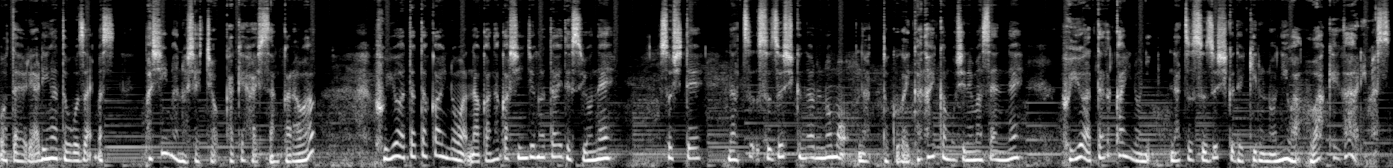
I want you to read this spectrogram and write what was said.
お便りありがとうございます。パシーマの社長、架橋さんからは、冬暖かいのはなかなか信じがたいですよね。そして、夏涼しくなるのも納得がいかないかもしれませんね。冬暖かいのに夏涼しくできるのには訳があります。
